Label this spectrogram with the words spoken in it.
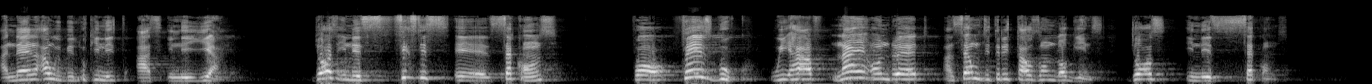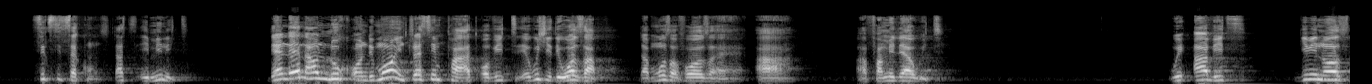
And then I will be looking at it as in a year. Just in a 60 uh, seconds, for Facebook, we have 973,000 logins just in a second. 60 seconds, that's a minute. Then they now look on the more interesting part of it, uh, which is the WhatsApp that most of us uh, are, are familiar with. We have it giving us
